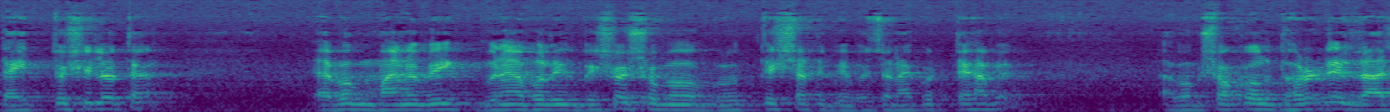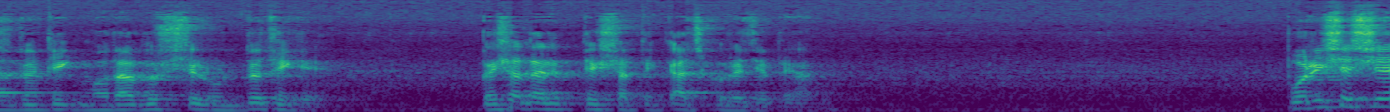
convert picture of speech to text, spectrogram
দায়িত্বশীলতা এবং মানবিক গুণাবলীর বিষয়সমূহ গুরুত্বের সাথে বিবেচনা করতে হবে। এবং সকল ধরনের রাজনৈতিক মতাদর্শের ঊর্ধ্ব থেকে পেশাদারিত্বের সাথে কাজ করে যেতে হবে। পরিশেষে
